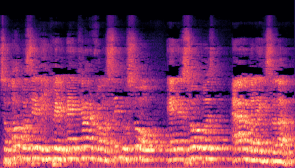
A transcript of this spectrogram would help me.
So Allah said that He created mankind from a single soul, and that soul was Adam alayhi salam.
